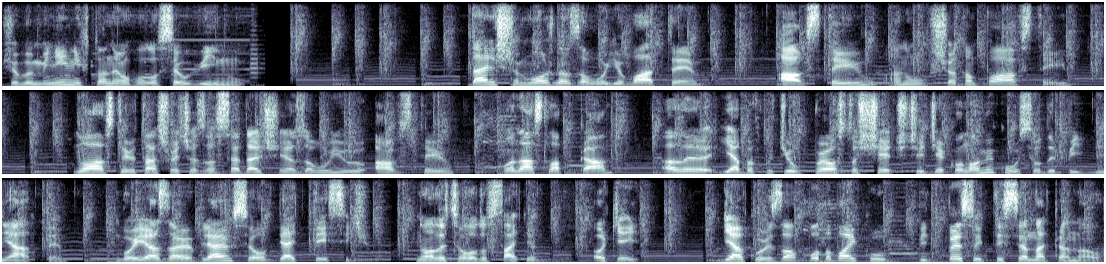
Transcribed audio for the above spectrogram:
Щоб мені ніхто не оголосив війну. Далі можна завоювати Австрію. А ну, що там по Австрії? Ну, Австрію, та швидше за все, далі я завоюю Австрію. Вона слабка, але я би хотів просто ще чуть-чуть економіку усюди підняти. Бо я заробляю всього 5 тисяч. Ну але цього достатньо. Окей. Дякую за вподобайку, підписуйтеся на канал.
